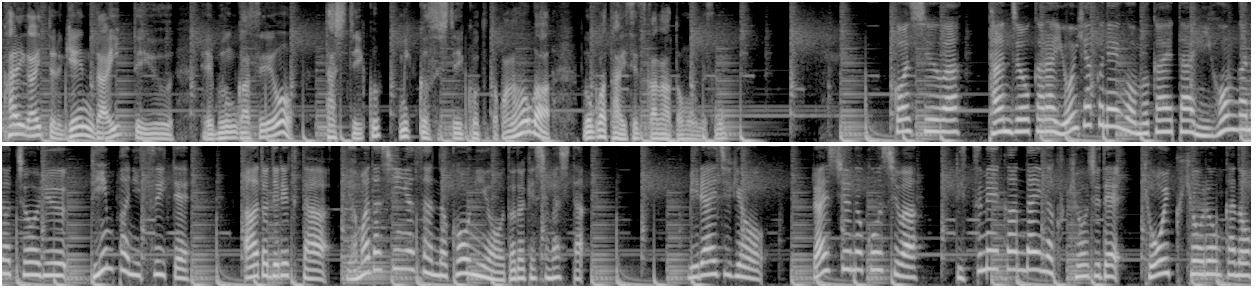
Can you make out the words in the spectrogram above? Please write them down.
海外っていうより現代っていうえー文化性を足していくミックスしていくこととかの方が僕は大切かなと思うんですね。今週は誕生から400年を迎えた日本画の潮流リンパについてアートディレクター山田真也さんの講義をお届けしました。未来授業来週の講師は立命館大学教授で教育評論家の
